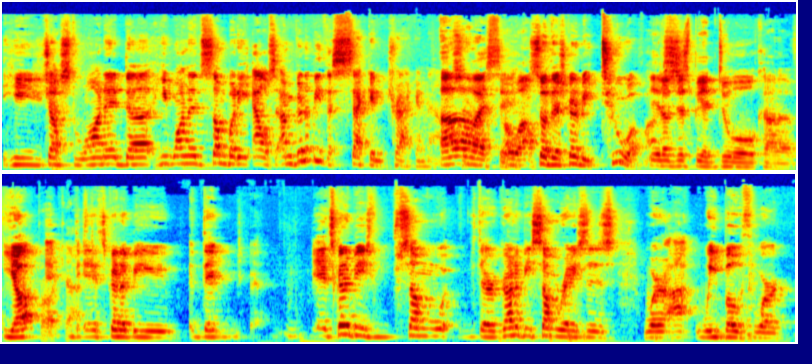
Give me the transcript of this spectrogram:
he just wanted uh, he wanted somebody else. I'm going to be the second track announcer. Oh, I see. Oh, wow. So there's going to be two of us. It'll just be a dual kind of Yup, broadcast. it's going to be there- it's going to be some. There are going to be some races where I, we both work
